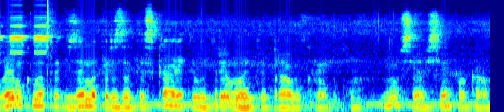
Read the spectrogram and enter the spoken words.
вимкнути, дозиметр затискаєте, утримуєте праву кнопку. Ну все, всім пока.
